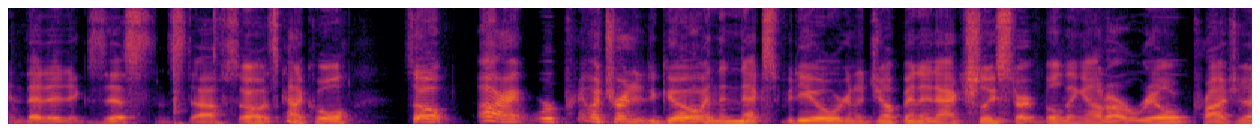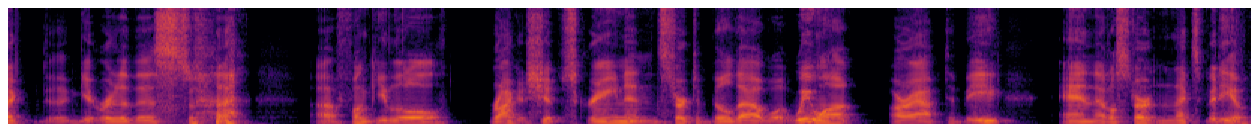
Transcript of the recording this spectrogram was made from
and that it exists and stuff. So it's kind of cool. So, all right, we're pretty much ready to go. In the next video, we're going to jump in and actually start building out our real project, to get rid of this uh, funky little rocket ship screen and start to build out what we want our app to be. And that'll start in the next video.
